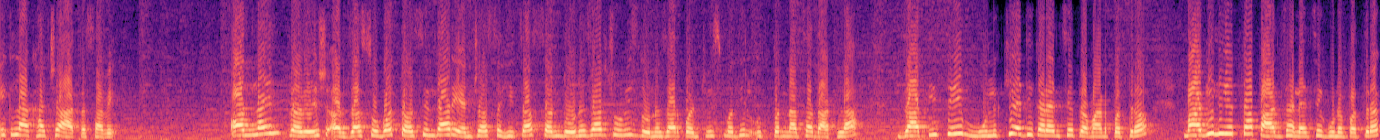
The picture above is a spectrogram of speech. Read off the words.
एक लाखाच्या आत असावे. ऑनलाईन प्रवेश अर्जासोबत तहसीलदार यांच्या सहीचा सन दोन हजार चोवीस दोन हजार पंचवीस मधील उत्पन्नाचा दाखला जातीचे मुलकी अधिकाऱ्यांचे प्रमाणपत्र मागील इयत्ता पास झाल्याचे गुणपत्रक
